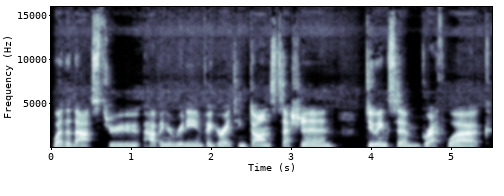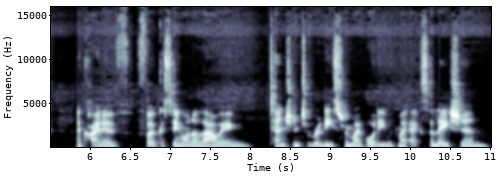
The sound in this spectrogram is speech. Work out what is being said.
whether that's through having a really invigorating dance session, doing some breath work, and kind of focusing on allowing tension to release from my body with my exhalation,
